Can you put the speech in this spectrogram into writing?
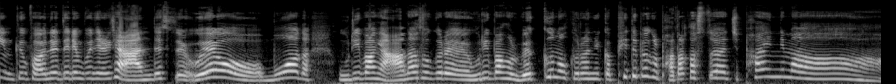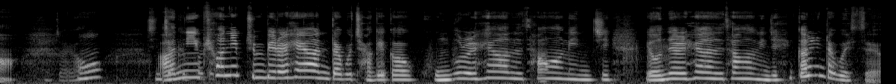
파이님 그 보내드린 분이랑 잘 안 됐어요. 왜요? 뭐하다 우리 방에 안 와서 그래. 우리 방을 왜 끊어? 그러니까 피드백을 받아갔어야지 파이님아. 진짜요? 어? 진짜 아니 급하게- 편입 준비를 해야 한다고 자기가 공부를 해야 하는 상황인지 연애를 해야 하는 상황인지 헷갈린다고 했어요.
